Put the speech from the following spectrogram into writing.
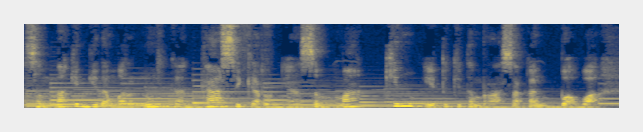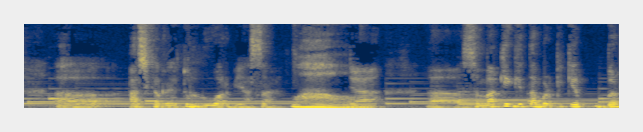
semakin kita merenungkan kasih karunia, semakin itu kita merasakan bahwa uh, kasih karunia itu luar biasa. Wow. Ya, Uh, semakin kita berpikir ber-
